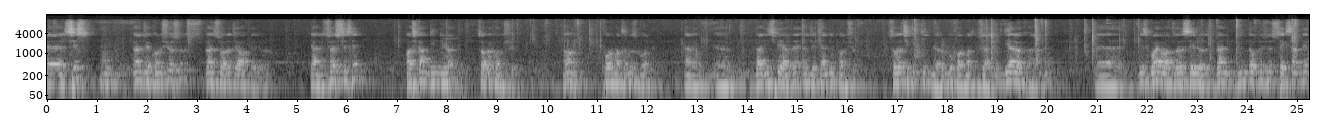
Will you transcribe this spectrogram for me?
Ee, siz önce konuşuyorsunuz, ben sonra cevap veriyorum. Yani söz sizin, başkan dinliyor, sonra konuşuyor. Tamam mı? Formatımız bu. Yani e, ben hiçbir yerde önce kendim konuşup sonra çekip gitmiyorum. Bu format güzel değil. Diyalog önemli. Ee, biz Boyabatlıları seviyoruz. Ben 1981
